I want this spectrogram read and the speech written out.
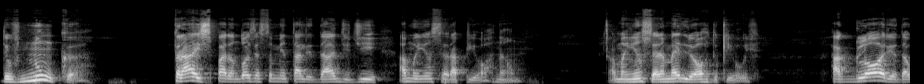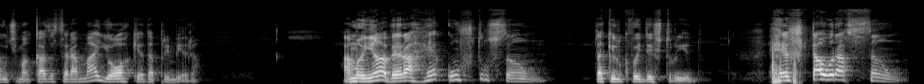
Deus nunca traz para nós essa mentalidade de amanhã será pior, não. Amanhã será melhor do que hoje. A glória da última casa será maior que a da primeira. Amanhã haverá reconstrução daquilo que foi destruído, restauração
